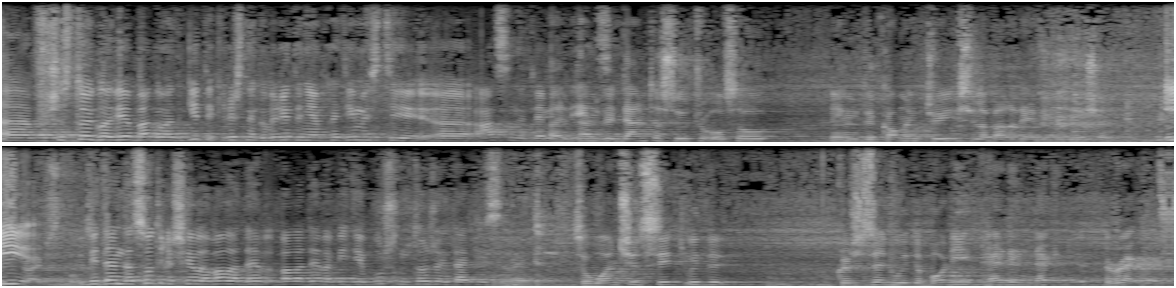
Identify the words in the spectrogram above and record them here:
Э, В шестой главе Бхагавадгиты Кришна говорит о необходимости э, асаны для And in медитации. Vedanta Sutra also, in the commentary, Srila Baladev Vidyabhushan И в. Веданта Сутре Шрила Баладева, Баладева Видьябушин тоже это описывает. So one should sit with the, Krishna said, with the body, head and neck erect.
